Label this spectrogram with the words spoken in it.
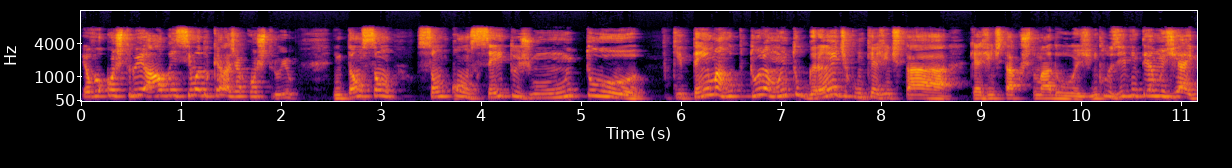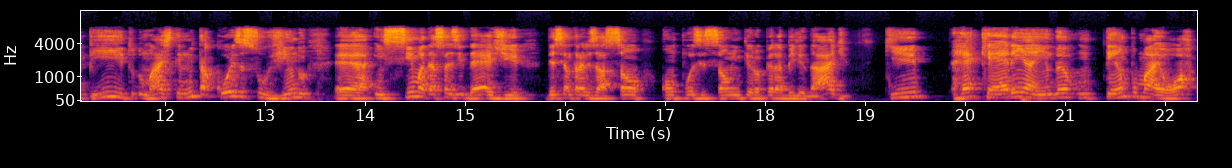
eu vou construir algo em cima do que ela já construiu. Então são, são conceitos muito que tem uma ruptura muito grande com o que a gente está que a gente está acostumado hoje, inclusive em termos de IP e tudo mais, tem muita coisa surgindo é, em cima dessas ideias de descentralização, composição, interoperabilidade que requerem ainda um tempo maior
